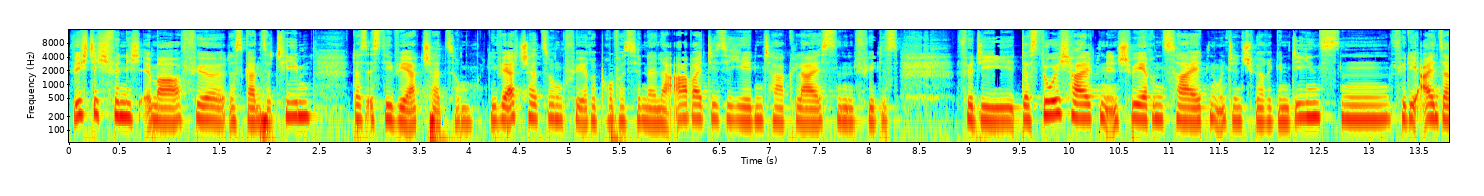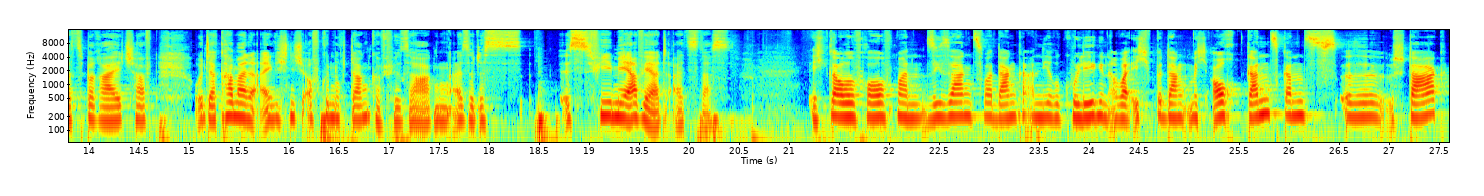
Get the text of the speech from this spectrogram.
Wichtig finde ich immer für das ganze Team, das ist die Wertschätzung. Die Wertschätzung für ihre professionelle Arbeit, die sie jeden Tag leisten, für das für die, das Durchhalten in schweren Zeiten und in schwierigen Diensten, für die Einsatzbereitschaft. Und da kann man eigentlich nicht oft genug Danke für sagen. Also das ist viel mehr wert als das. Ich glaube, Frau Hoffmann, Sie sagen zwar Danke an Ihre Kollegin, aber ich bedanke mich auch ganz, ganz äh, stark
